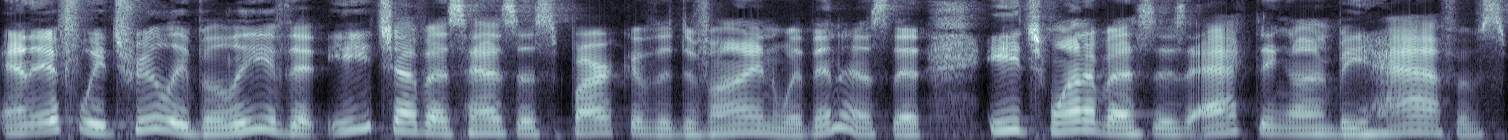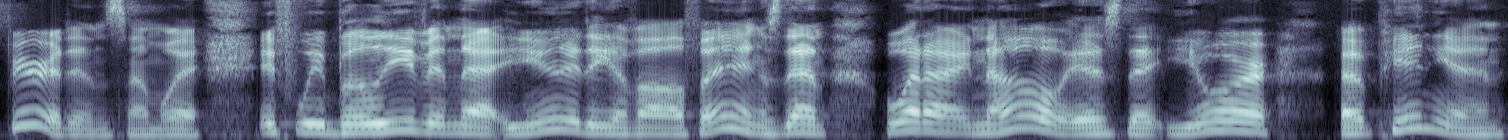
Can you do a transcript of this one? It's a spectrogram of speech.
And if we truly believe that each of us has a spark of the divine within us, that each one of us is acting on behalf of spirit in some way, if we believe in that unity of all things, then what I know is that your opinion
